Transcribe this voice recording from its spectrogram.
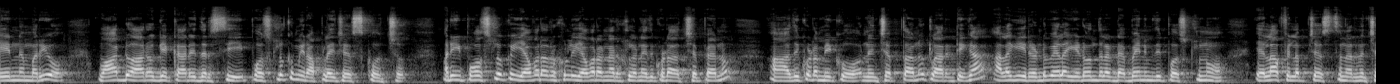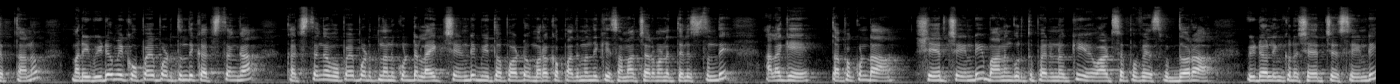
ఏఎన్ఎం మరియు వార్డు ఆరోగ్య కార్యదర్శి పోస్టులకు మీరు అప్లై చేసుకోవచ్చు. మరి ఈ పోస్టులకు ఎవరు అర్హులు ఎవరు అనర్హులు అనేది కూడా చెప్పాను. అది కూడా మీకు నేను చెప్తాను క్లారిటీగా. అలాగే ఈ రెండు వేల ఏడు వందల డెబ్బై ఎనిమిది పోస్టులను ఎలా ఫిలప్ చేస్తున్నారని చెప్తాను. మరి వీడియో మీకు ఉపయోగపడుతుంది ఖచ్చితంగా. ఖచ్చితంగా ఉపయోగపడుతుంది అనుకుంటే లైక్ చేయండి. మీతో పాటు మరొక పది మందికి సమాచారం అనేది తెలుస్తుంది. అలాగే తప్పకుండా షేర్ చేయండి. బాణం గుర్తు పైన నొక్కి వాట్సాప్ ఫేస్బుక్ ద్వారా వీడియో లింక్ను షేర్ చేసేయండి.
